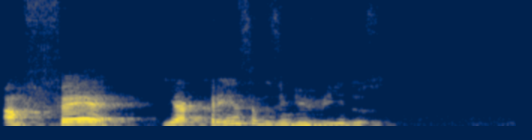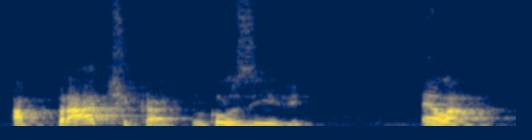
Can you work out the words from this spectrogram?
a fé e a crença dos indivíduos, a prática, inclusive, ela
